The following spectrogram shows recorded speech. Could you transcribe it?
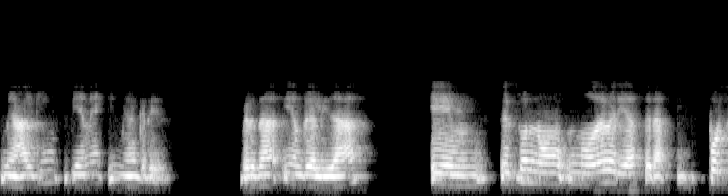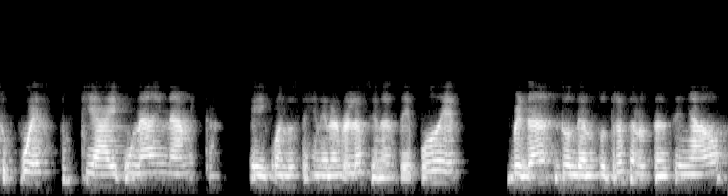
me, alguien viene y me agrede, ¿verdad? Y en realidad em, eso no, no debería ser así. Por supuesto que hay una dinámica eh, cuando se generan relaciones de poder, ¿verdad? Donde a nosotros se nos ha enseñado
